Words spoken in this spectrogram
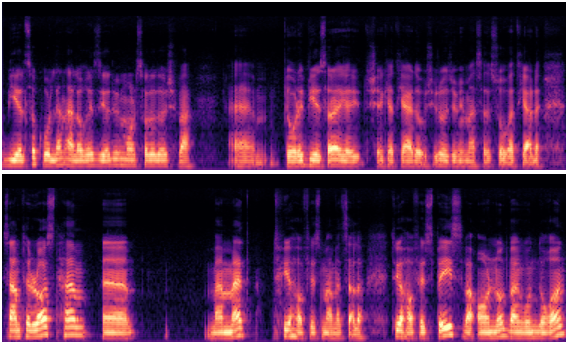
بیلسا کلا علاقه زیادی به مارسلو داشت و دوره بیلسا رو اگر شرکت کرده باشی راجع به این مسئله صحبت کرده. سمت راست هم محمد توی حافظ محمد صلاح توی حافظ سپیس و آرنولد و گندوغان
